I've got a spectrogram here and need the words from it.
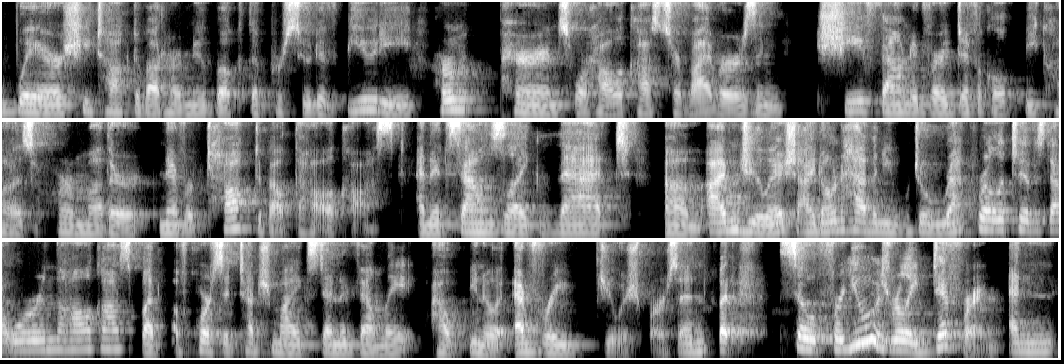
where she talked about her new book, The Pursuit of Beauty. Her parents were Holocaust survivors, and she found it very difficult because her mother never talked about the Holocaust. And it sounds like that um, I'm Jewish. I don't have any direct relatives that were in the Holocaust, but of course, it touched my extended family, how, you know, every Jewish person. But so for you, it was really different. And,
